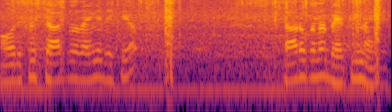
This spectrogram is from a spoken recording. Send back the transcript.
और इसमें चार कलर आएँगे देखिए आप। चारों कलर बेहतरीन आएँगे।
